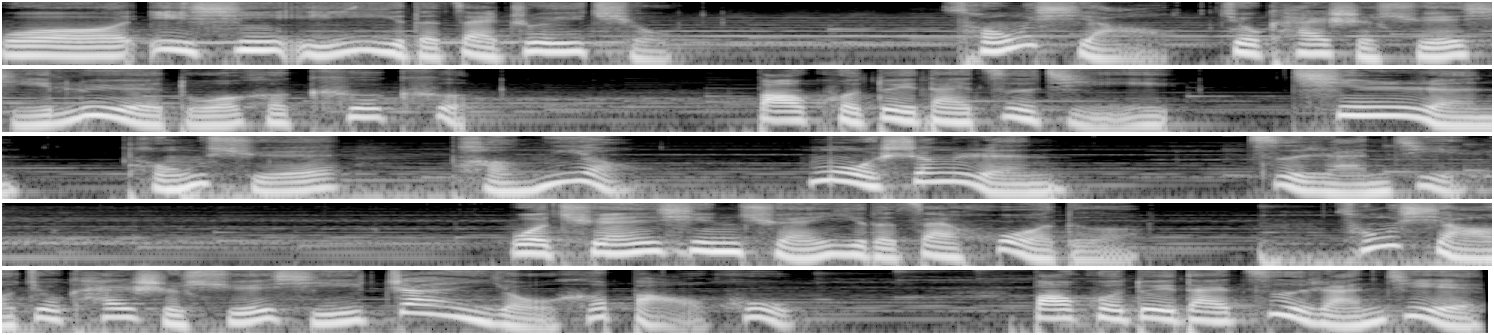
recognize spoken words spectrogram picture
我一心一意地在追求，从小就开始学习掠夺和苛刻，包括对待自己、亲人、同学、朋友、陌生人、自然界。我全心全意地在获得。从小就开始学习占有和保护，包括对待自然界、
